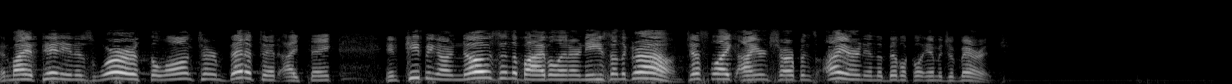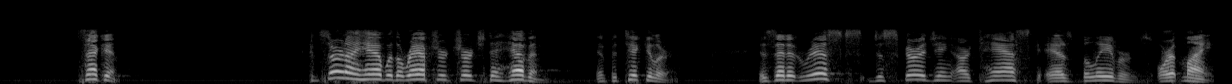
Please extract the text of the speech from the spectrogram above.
in my opinion, is worth the long term benefit, I think, in keeping our nose in the Bible and our knees on the ground, just like iron sharpens iron in the biblical image of marriage. Second, concern I have with the raptured church to heaven in particular is that it risks discouraging our task as believers, or it might.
